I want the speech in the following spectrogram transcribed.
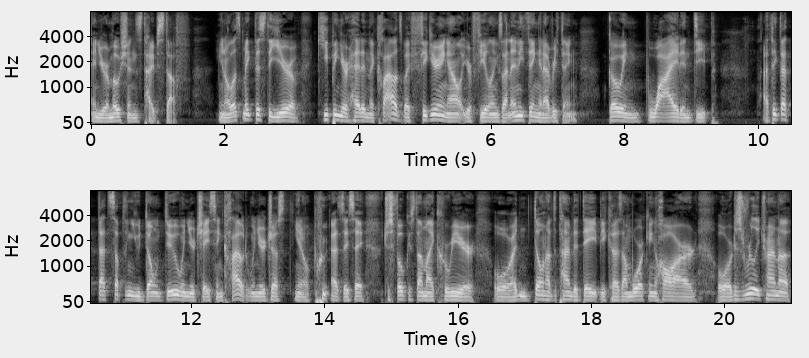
and your emotions type stuff. You know, let's make this the year of keeping your head in the clouds by figuring out your feelings on anything and everything, going wide and deep. I think that that's something you don't do when you're chasing cloud, when you're just, you know, as they say, just focused on my career, or I don't have the time to date because I'm working hard, or just really trying to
